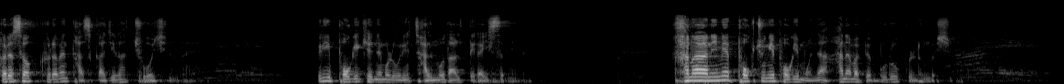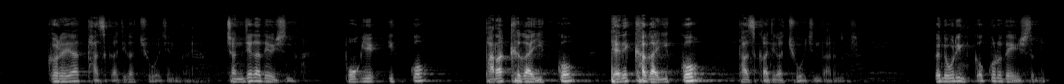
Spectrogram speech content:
그래서 그러면 다섯 가지가 주어지는 거예요. 이 복의 개념을 우리는 잘못 알 때가 있습니다. 하나님의 복 중에 복이 뭐냐? 하나님 앞에 무릎 꿇는 것입니다. 그래야 다섯 가지가 주어지는 거예요. 전제가 되어 있습니다. 복이 있고 바라크가 있고 베레카가 있고 다섯 가지가 주어진다는 것입니다. 그런데 우린 거꾸로 되어 있습니다.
